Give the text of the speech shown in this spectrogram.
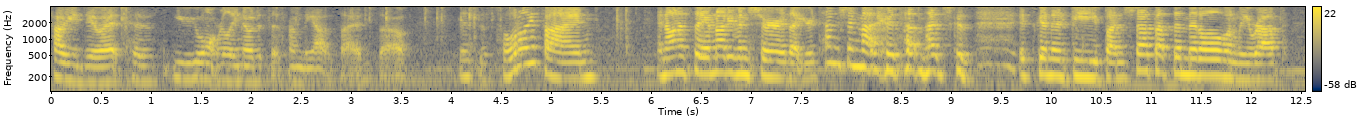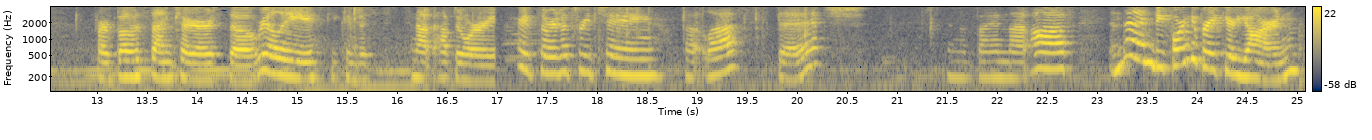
how you do it because you, you won't really notice it from the outside. So this is totally fine. And honestly, I'm not even sure that your tension matters that much because it's gonna be bunched up at the middle when we wrap our bow center. So really, you can just not have to worry. All right, so we're just reaching that last stitch. Just gonna bind that off. And then before you break your yarn,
